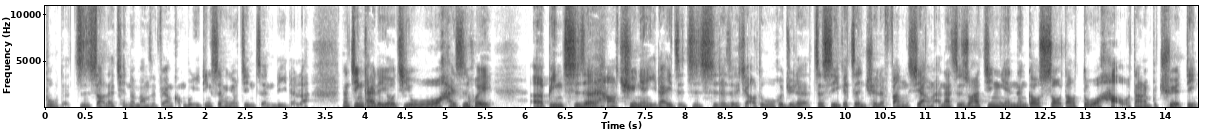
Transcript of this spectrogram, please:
怖的，至少在前段棒次非常恐怖，一定是很有竞争力的啦。那靖凯的游击，我还是会。呃，秉持着好去年以来一直支持的这个角度，我会觉得这是一个正确的方向啦。那只是说他今年能够守到多好，我当然不确定，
